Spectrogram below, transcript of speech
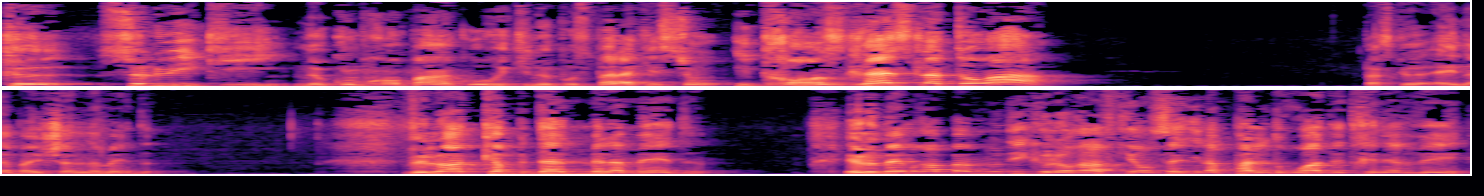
que celui qui ne comprend pas un cours et qui ne pose pas la question, il transgresse la Torah. Parce que Eina Baishan Lamed. Velo Kabdan Melamed. Et le même Rabbam nous dit que le Rav qui enseigne, il n'a pas le droit d'être énervé.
